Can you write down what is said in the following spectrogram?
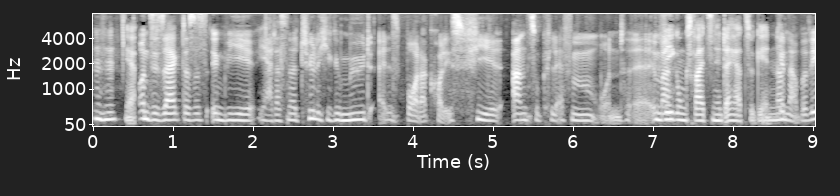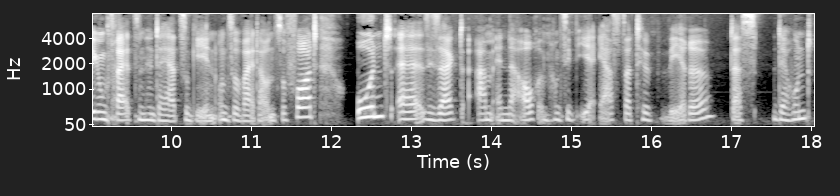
Mhm, ja. Und sie sagt, das ist irgendwie, ja, das natürliche Gemüt eines Border Collies, viel anzukläffen und äh, immer Bewegungsreizen hinterherzugehen, ne? genau, Bewegungsreizen hinterherzugehen und so weiter und so fort. Und äh, sie sagt am Ende auch im Prinzip, ihr erster Tipp wäre, dass der Hund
